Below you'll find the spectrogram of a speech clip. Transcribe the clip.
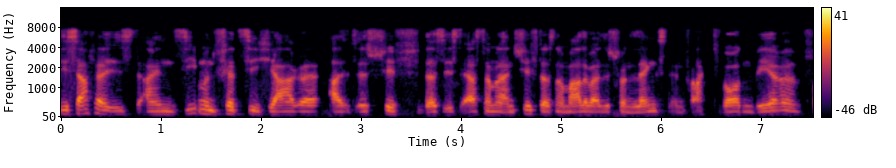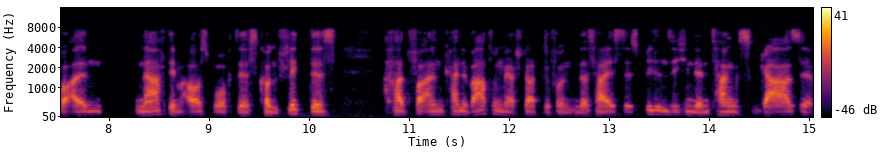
Die Safa ist ein 47 Jahre altes Schiff. Das ist erst einmal ein Schiff, das normalerweise schon längst entwrackt worden wäre. Vor allem nach dem Ausbruch des Konfliktes hat vor allem keine Wartung mehr stattgefunden. Das heißt, es bilden sich in den Tanks Gase.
